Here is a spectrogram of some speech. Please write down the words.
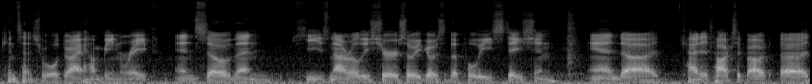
consensual dry humping rape, and so then he's not really sure, so he goes to the police station and uh, kind of talks about uh,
